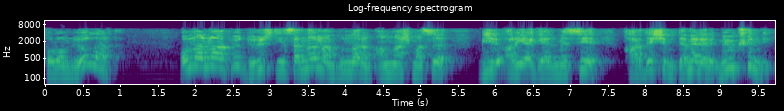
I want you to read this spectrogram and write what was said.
kolonluyorlar da. Onlar ne yapıyor? Dürüst insanlarla bunların anlaşması, bir araya gelmesi, kardeşim demeleri mümkün değil.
